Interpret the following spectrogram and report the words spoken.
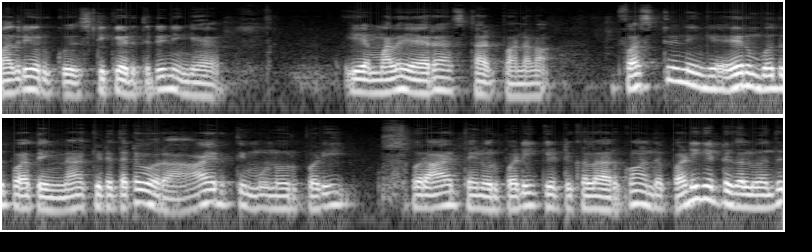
மாதிரி ஒரு ஸ்டிக் எடுத்துகிட்டு நீங்கள் மலை ஏற ஸ்டார்ட் பண்ணலாம். ஃபஸ்ட்டு நீங்கள் ஏறும்போது பார்த்தீங்கன்னா கிட்டத்தட்ட ஒரு ஆயிரத்தி முந்நூறு படி ஒரு ஆயிரத்தி ஐநூறு படிக்கட்டுகளாக இருக்கும். அந்த படிக்கட்டுகள் வந்து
